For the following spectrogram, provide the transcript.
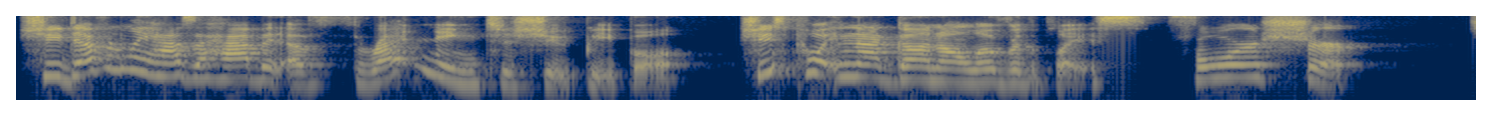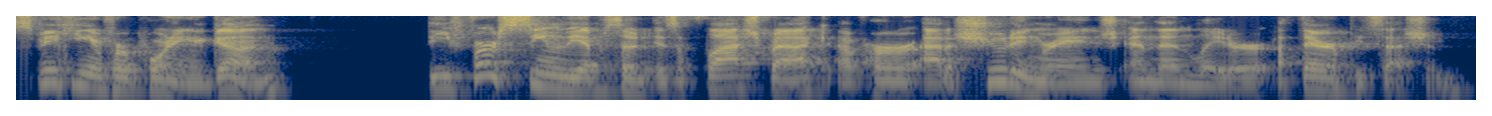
she definitely has a habit of threatening to shoot people. She's pointing that gun all over the place for sure. Speaking of her pointing a gun, the first scene of the episode is a flashback of her at a shooting range and then later a therapy session.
